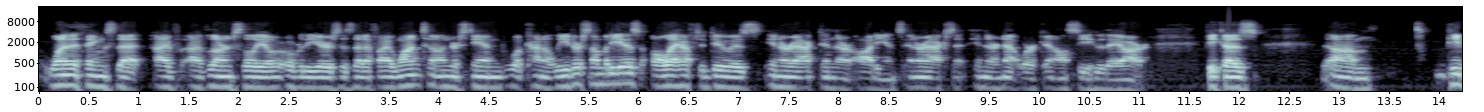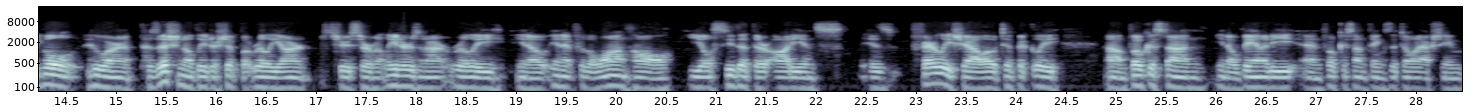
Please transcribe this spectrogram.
one of the things that I've I've learned slowly over the years is that if I want to understand what kind of leader somebody is, all I have to do is interact in their audience, interact in their network, and I'll see who they are. Because um, people who are in a position of leadership but really aren't true servant leaders and aren't really you know in it for the long haul, you'll see that their audience is fairly shallow, typically um, focused on you know vanity and focus on things that don't actually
